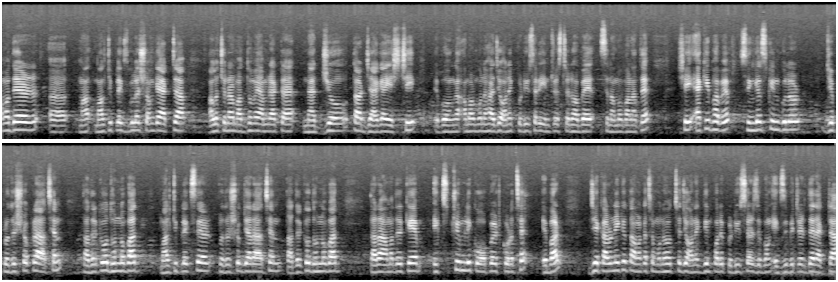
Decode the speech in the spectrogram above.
আমাদের মাল্টিপ্লেক্সগুলোর সঙ্গে একটা আলোচনার মাধ্যমে আমরা একটা ন্যায্যতার জায়গায় এসেছি এবং আমার মনে হয় যে অনেক প্রডিউসারই ইন্টারেস্টেড হবে সিনেমা বানাতে। সেই একইভাবে সিঙ্গেল স্ক্রিনগুলোর যে প্রদর্শকরা আছেন, তাদেরকেও ধন্যবাদ। মাল্টিপ্লেক্সের প্রদর্শক যারা আছেন, তাদেরকেও ধন্যবাদ। তারা আমাদেরকে এক্সট্রিমলি কোঅপারেট করেছে। এবার যে কারণে কিন্তু আমার কাছে মনে হচ্ছে যে অনেকদিন পরে প্রডিউসার্স এবং এক্সিবিটারদের একটা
